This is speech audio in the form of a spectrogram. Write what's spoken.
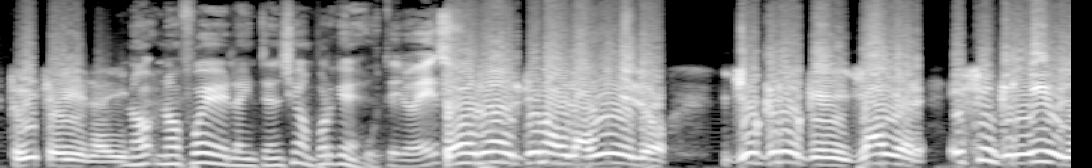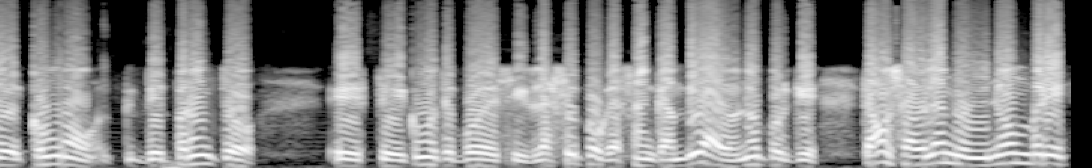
estuviste bien ahí. No, no fue la intención, ¿por qué? ¿Usted lo es? Todo no, el tema del abuelo. Yo creo que Jagger, es increíble cómo de pronto, este, ¿cómo te puedo decir? Las épocas han cambiado, ¿no? Porque estamos hablando de un hombre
